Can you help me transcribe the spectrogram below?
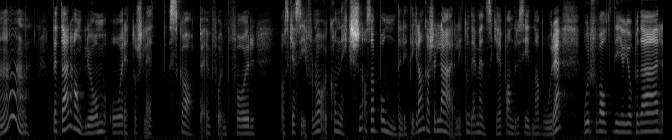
Mm. Dette her handler jo om å rett og slett skape en form for hva skal jeg si for noe, connection, altså bonde litt. Kanskje lære litt om det mennesket på andre siden av bordet. Hvorfor valgte de å jobbe der?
